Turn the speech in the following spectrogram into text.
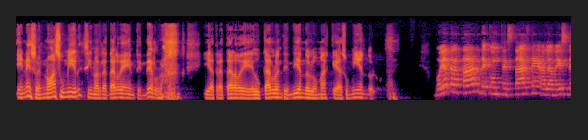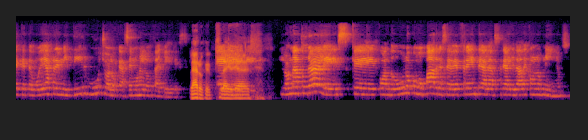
en eso, en no asumir, sino a tratar de entenderlo y a tratar de educarlo entendiéndolo más que asumiéndolo? Voy a tratar de contestarte a la vez de que te voy a remitir mucho a lo que hacemos en los talleres. Claro que la idea es lo natural es que cuando uno como padre se ve frente a las realidades con los niños,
